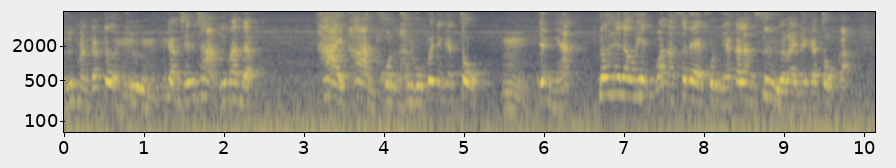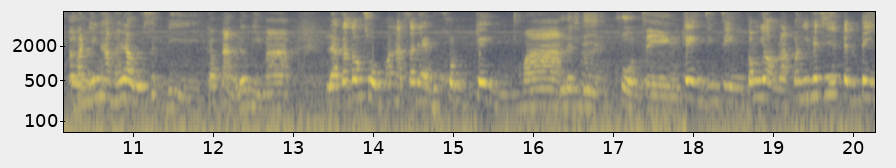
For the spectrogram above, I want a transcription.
ขึ้นมันก็เกิดคืออมอืม อย่างเช่นฉากที่มันแบบถ่ายผ่านคนทะลุไปในกระจก อืม อย่างเงี้ย เพื่อให้เราเห็นว่านักแสดงคนเนี้ยกำลังสื่ออะไรในกระจกอะ่ะเออ มันยิ่งทำให้เรารู้สึกดีกับหนังเรื่องนี้มาก แล้วก็ต้องชมว่านักแสดงทุกคนเก่ง มากเล่นดีทุกคนจริง เก่งจริง ๆ ต้องยอมรับว่านี่ไม่ใช่เป็นติ่ง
